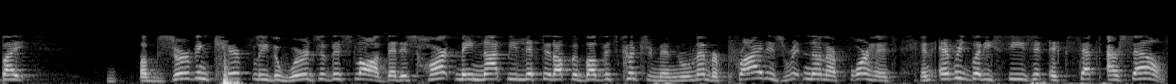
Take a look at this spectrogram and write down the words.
by observing carefully the words of this law, that his heart may not be lifted up above his countrymen. Remember, pride is written on our foreheads, and everybody sees it except ourselves.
